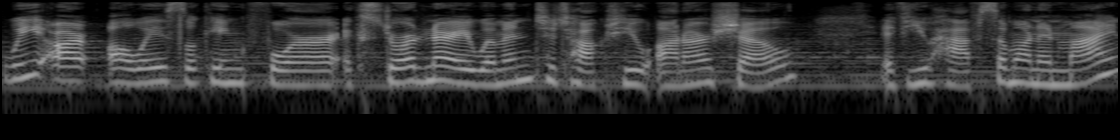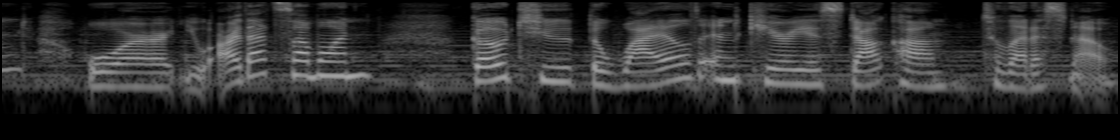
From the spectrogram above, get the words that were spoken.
We are always looking for extraordinary women to talk to you on our show. If you have someone in mind or you are that someone, go to thewildandcurious.com to let us know.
